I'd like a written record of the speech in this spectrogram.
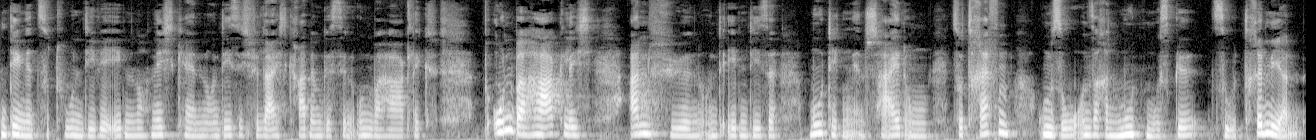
Dinge zu tun, die wir eben noch nicht kennen und die sich vielleicht gerade ein bisschen unbehaglich, unbehaglich anfühlen und eben diese mutigen Entscheidungen zu treffen, um so unseren Mutmuskel zu trainieren.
